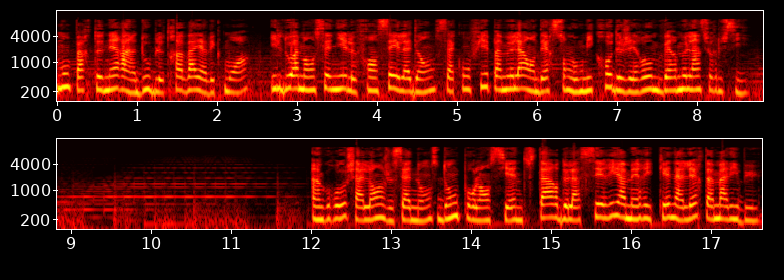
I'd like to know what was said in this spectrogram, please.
Mon partenaire a un double travail avec moi, il doit m'enseigner le français et la danse a confié Pamela Anderson au micro de Jérôme Vermelin sur Lucie. Un gros challenge s'annonce donc pour l'ancienne star de la série américaine Alerte à Malibu.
